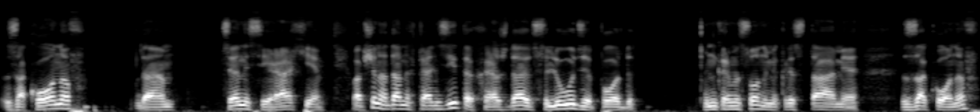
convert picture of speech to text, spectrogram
законов, да, ценности, иерархии. Вообще на данных транзитах рождаются люди под инкарнационными крестами законов,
